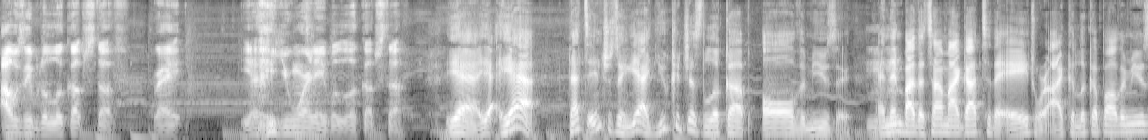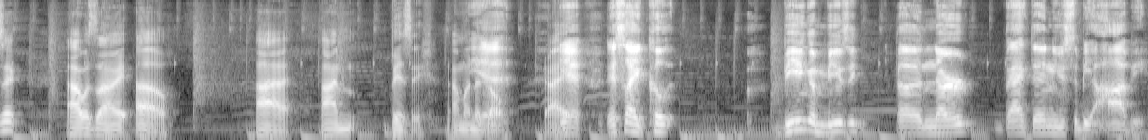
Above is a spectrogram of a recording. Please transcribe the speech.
I was able to look up stuff, right? Yeah, you weren't able to look up stuff. Yeah, yeah, yeah. That's interesting. Yeah, you could just look up all the music. And then by the time I got to the age where I could look up all the music, I was like, oh, I I'm busy. I'm an Yeah. adult. Right? Yeah, it's like being a music uh, nerd back then used to be a hobby.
